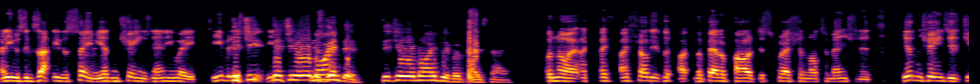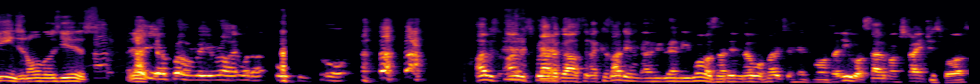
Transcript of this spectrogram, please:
and he was exactly the same. He hadn't changed in any way. Even did you, he, did you remind him? Did you remind him of those days? Oh no, I, I, I felt the, uh, the, better part of discretion not to mention it. He hadn't changed his jeans in all those years. Yeah. You're probably right. What an awful thought. I was I was flabbergasted because I didn't know who Lemmy was. I didn't know what Motorhead was. I knew what Among Strangers was.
